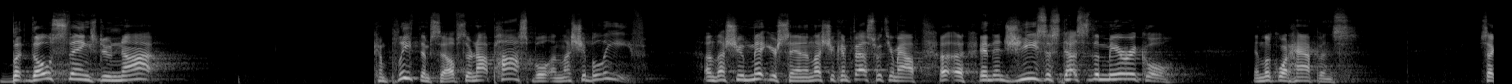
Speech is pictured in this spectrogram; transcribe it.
But those things do not complete themselves, they're not possible unless you believe unless you admit your sin, unless you confess with your mouth. Uh, uh, and then Jesus does the miracle. And look what happens. 2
